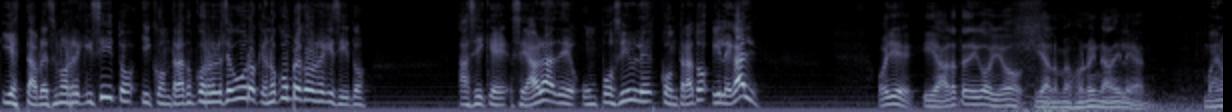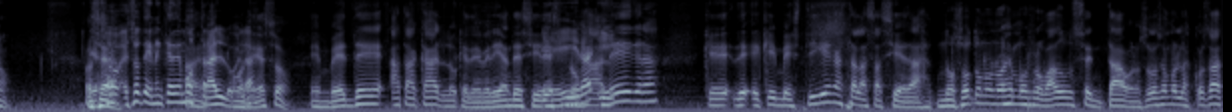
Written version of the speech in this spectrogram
y establece unos requisitos y contrata un corredor de seguro que no cumple con los requisitos. Así que se habla de un posible contrato ilegal Oye, y ahora te digo yo, y a lo mejor no hay nada ilegal. Bueno, eso, eso tienen que demostrarlo, por eso, en vez de atacar, lo que deberían decir es, nos alegra que, eh, que investiguen hasta la saciedad. Nosotros no nos hemos robado un centavo, nosotros hacemos las cosas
